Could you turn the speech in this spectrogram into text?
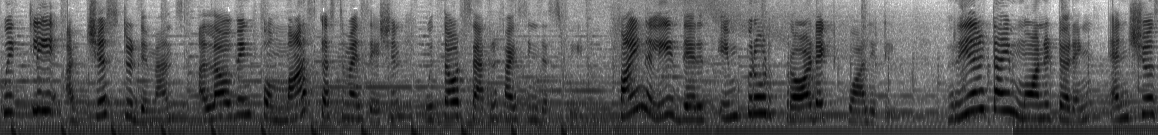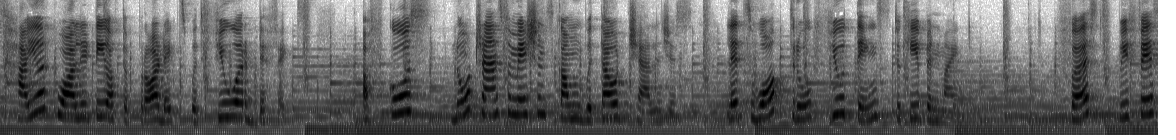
quickly adjust to demands, allowing for mass customization without sacrificing the speed. Finally, there is improved product quality. Real-time monitoring ensures higher quality of the products with fewer defects. Of course, no transformations come without challenges. Let's walk through few things to keep in mind. First, we face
